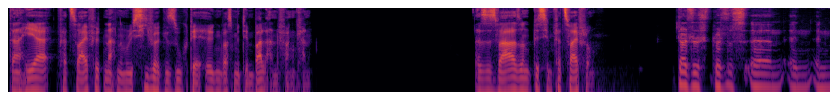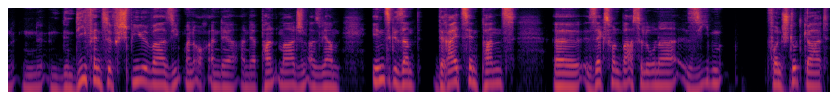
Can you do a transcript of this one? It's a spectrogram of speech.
daher verzweifelt nach einem Receiver gesucht, der irgendwas mit dem Ball anfangen kann. Also es war so ein bisschen Verzweiflung. Dass es, dass es ähm, ein, ein, ein Defensive-Spiel war, sieht man auch an der, an der Punt-Margin. Also wir haben insgesamt 13 Punts, äh, sechs von Barcelona, sieben von Stuttgart.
